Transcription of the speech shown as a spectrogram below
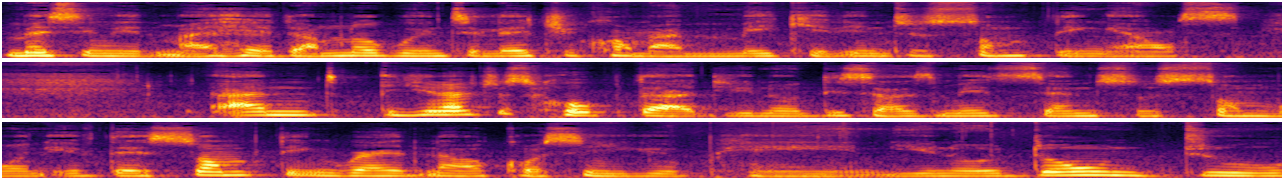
messing with my head. I'm not going to let you come and make it into something else and you know i just hope that you know this has made sense to someone if there's something right now causing you pain you know don't do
